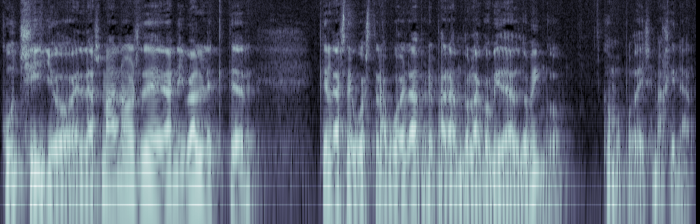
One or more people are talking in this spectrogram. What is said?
cuchillo en las manos de Aníbal Lecter que las de vuestra abuela preparando la comida del domingo, como podéis imaginar.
